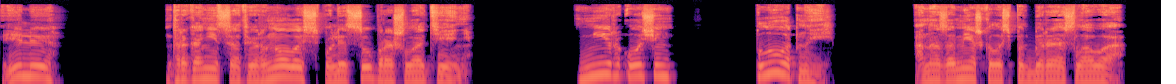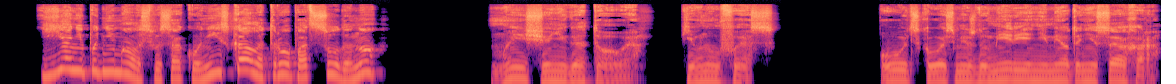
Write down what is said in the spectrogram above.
или... Драконица отвернулась, по лицу прошла тень. «Мир очень плотный». Она замешкалась, подбирая слова. «Я не поднималась высоко, не искала троп отсюда, но...» «Мы еще не готовы», — кивнул Фесс. Путь сквозь Междумирье ни мед и ни сахар.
